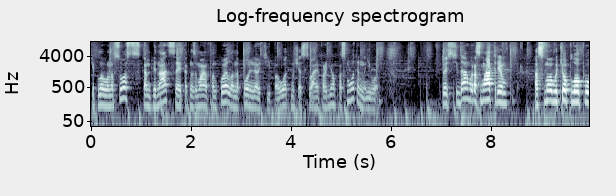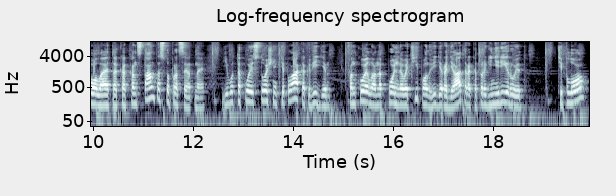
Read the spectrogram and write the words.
тепловой насос с комбинацией так называемого фанкойла напольного типа. Вот мы сейчас с вами пройдем, посмотрим на него. То есть всегда мы рассматриваем основу теплого пола, это как константа стопроцентная. И вот такой источник тепла, как в виде фанкойла напольного типа, он в виде радиатора, который генерирует тепло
